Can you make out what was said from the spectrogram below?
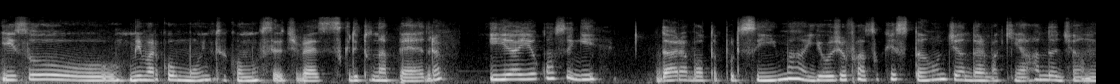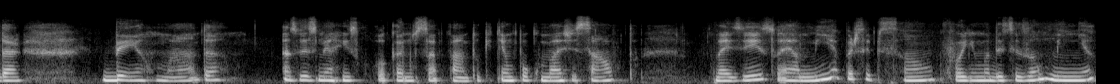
Isso me marcou muito, como se eu tivesse escrito na pedra. E aí eu consegui dar a volta por cima e hoje eu faço questão de andar maquiada, de andar bem arrumada. Às vezes me arrisco a colocar um sapato que tem um pouco mais de salto, mas isso é a minha percepção, foi uma decisão minha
